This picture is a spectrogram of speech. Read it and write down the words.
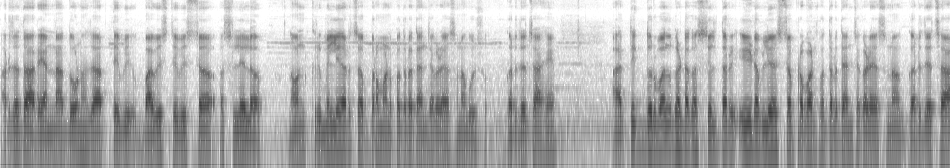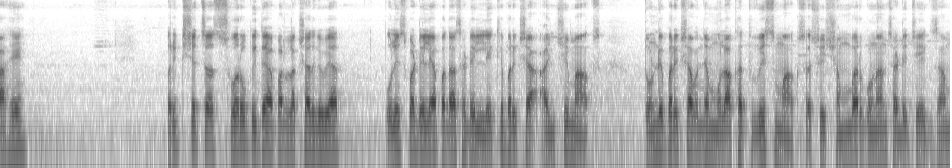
अर्जदार यांना दोन हजार तेवी बावीस तेवीसचं असलेलं नॉन क्रिमिलेअरचं प्रमाणपत्र त्यांच्याकडे असणं गोष गरजेचं आहे. आर्थिक दुर्बल घटक असतील तर ई डब्ल्यू एसचं प्रमाणपत्र त्यांच्याकडे असणं गरजेचं आहे. परीक्षेचं स्वरूप इथे आपण लक्षात घेऊयात. पोलीस पाटील या पदासाठी लेखी परीक्षा ऐंशी मार्क्स तोंडी परीक्षा म्हणजे मुलाखत वीस मार्क्स अशी शंभर गुणांसाठीची एक्झाम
